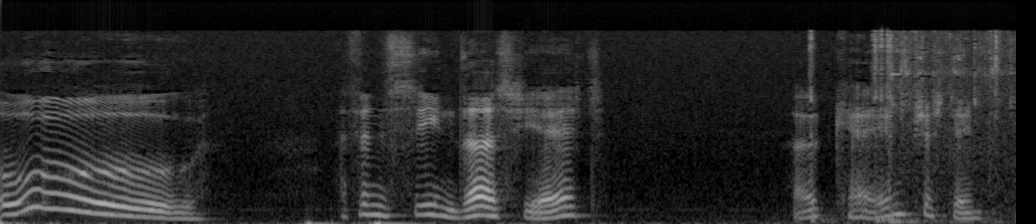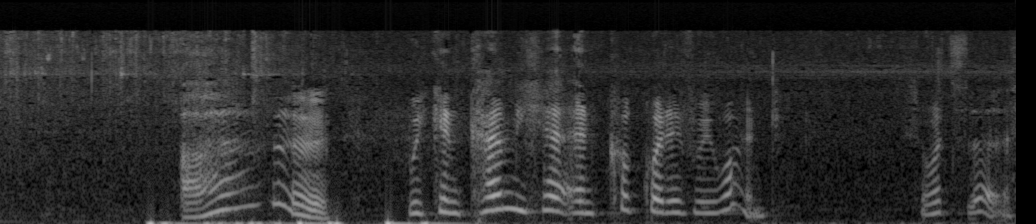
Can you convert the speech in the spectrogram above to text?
Ooh. I haven't seen this yet. Okay, interesting. Oh, we can come here and cook whatever we want. So what's this?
